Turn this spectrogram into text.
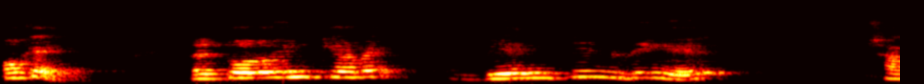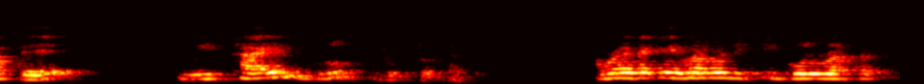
ওকে? তাহলে টলুইন কি হবে? বেনজিন রিং এর সাথে মিথাইল গ্রুপ যুক্ত থাকবে। আমরা এটাকে এভাবে লিখি, গোল রাখার।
